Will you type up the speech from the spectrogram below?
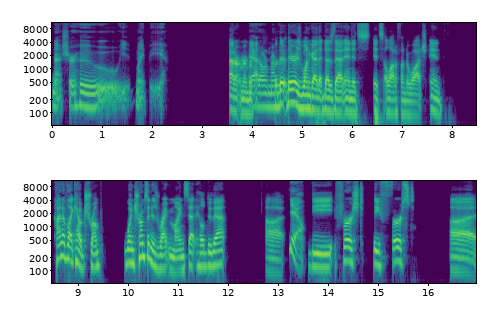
Not sure who it might be. I don't remember. Yeah, I don't remember. But there, there is one guy that does that and it's it's a lot of fun to watch. And kind of like how Trump when Trump's in his right mindset, he'll do that. Uh, yeah. The first, the first uh,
